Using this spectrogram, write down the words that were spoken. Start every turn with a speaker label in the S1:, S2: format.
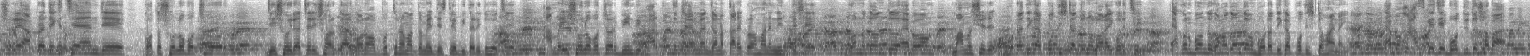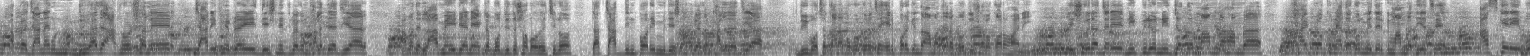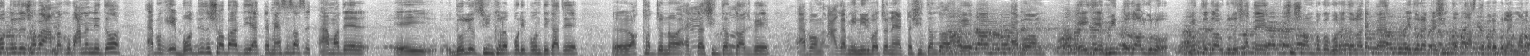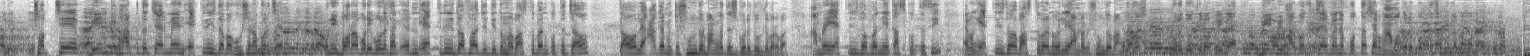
S1: আসলে আপনারা দেখেছেন যে গত ষোলো বছর যে স্বৈরাচারী সরকার গণ অভ্যর্থনের মাধ্যমে দেশ থেকে বিতাড়িত হয়েছে, আমরা এই ষোলো বছর বিএনপি ভারপ্রাপ্ত চেয়ারম্যান জনাব তারেক রহমানের নির্দেশে গণতন্ত্র এবং মানুষের ভোটাধিকার প্রতিষ্ঠার জন্য লড়াই করেছি। এখন পর্যন্ত গণতন্ত্র এবং ভোটাধিকার প্রতিষ্ঠা হয় নাই। এবং আজকে যে বর্ধিত সভা, আপনারা জানেন দুই হাজার আঠারো সালের চারই ফেব্রুয়ারি দেশনেত্রী বেগম খালেদা জিয়ার আমাদের লাভ মেরিডিয়ানে একটা বর্ধিত সভা হয়েছিল। তার চার দিন পরে দেশনেত্রী বেগম খালেদা জিয়া দুই বছর কারাবহর করেছে এরপরে কিন্তু আমাদের বর্ধিত সভা করা হয়নি। এই স্বৈরাচারী নিপীড়ন নির্যাতন মামলা আমরা ষাট লক্ষ নেতাকর্মীদেরকে মামলা দিয়েছে। আজকের এই বদ্রিত সভা আমরা খুব আনন্দিত এবং এই বর্ধিত সভা দিয়ে একটা মেসেজ আছে আমাদের এই দলীয় শৃঙ্খলা পরিপন্থী কাজে রক্ষার জন্য একটা সিদ্ধান্ত আসবে। এবং আগামী নির্বাচনে একটা সিদ্ধান্ত আসবে এবং এই যে মিত্র দলগুলো, মিত্র দলগুলোর সাথে সুসম্পর্ক গড়ে তোলার একটা এই ধরনের একটা সিদ্ধান্ত আসতে পারে বলে আমি মনে করি। সবচেয়ে বিএনপি ভারপ্রাপ্ত চেয়ারম্যান একত্রিশ দফা ঘোষণা করেছেন। উনি বরাবরই বলে থাকেন, একত্রিশ দফা যদি তোমরা বাস্তবায়ন করতে চাও, তাহলে আগামী একটা সুন্দর বাংলাদেশ গড়ে তুলতে পারবা। আমরা এই একত্রিশ দফা নিয়ে কাজ করতেছি এবং একত্রিশ দফা বাস্তবায়ন হলে আমরা একটা সুন্দর বাংলাদেশ গড়ে তুলতে পারব। এটা বিএনপি ভারপ্রাপ্ত চেয়ারম্যানের প্রত্যাশা এবং আমাদেরও প্রত্যাশা বলে আমরা মনে করি।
